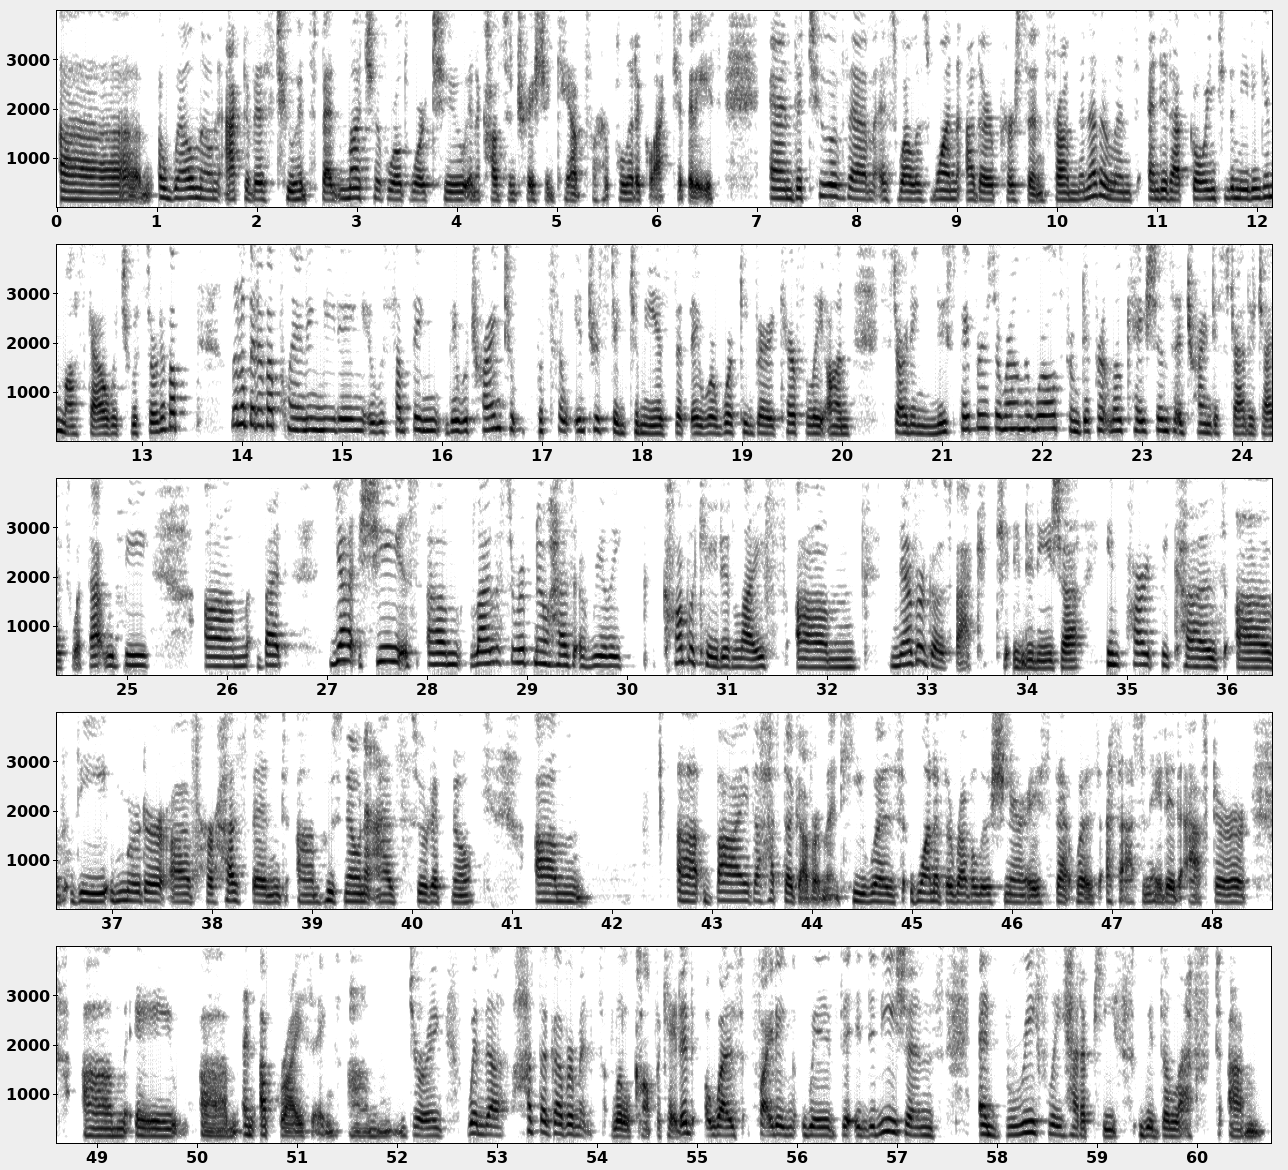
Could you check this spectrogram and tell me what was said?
uh, a well known activist who had spent much of World War II in a concentration camp for her political activities. And the two of them, as well as one other person from the Netherlands, ended up going to the meeting in Moscow, which was sort of a little bit of a planning meeting. It was something they were trying to. What's so interesting to me is that they were working very carefully on starting newspapers around the world from different locations and trying to strategize what that would be. Um, but yeah, she is. Um, Lila has a really complicated life. Um, never goes back to Indonesia, in part because of the murder of her husband, um, who's known as Suripno. Um, uh, by the Hatta government. He was one of the revolutionaries that was assassinated after um, a um, an uprising um, during when the Hatta government, it's a little complicated, was fighting with the Indonesians and briefly had a peace with the left um,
